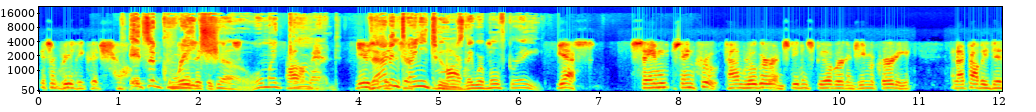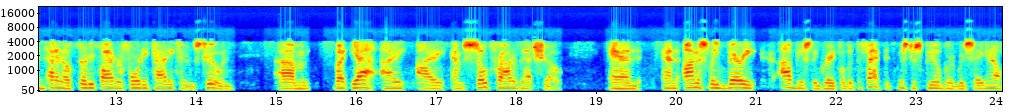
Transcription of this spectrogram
It's a really good show. It's a great music is show. Oh my Oh, god. Music that and Tiny Toons, they were both great. Yes, same same crew. Tom Ruegger and Steven Spielberg and Jean MacCurdy, and I probably did I don't know 35 or 40 Tiny Toons too. And um, but yeah, I I am so proud of that show, and and honestly very obviously grateful. But the fact that Mr. Spielberg would say, you know,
